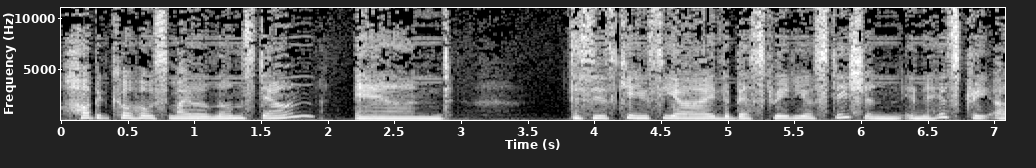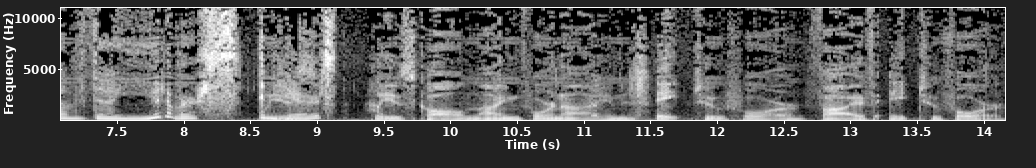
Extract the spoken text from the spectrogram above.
Hobbit co-host Milo Lonesdown, and this is KUCI, the best radio station in the history of the universe. And please, here's... Please call 949-824-5824.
